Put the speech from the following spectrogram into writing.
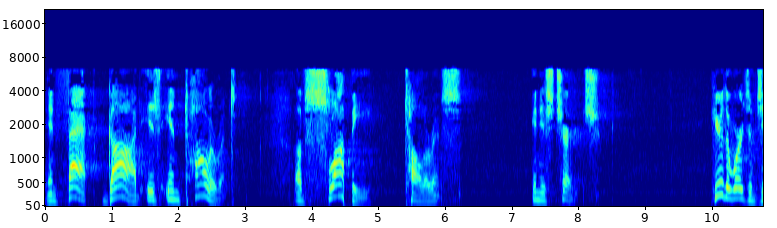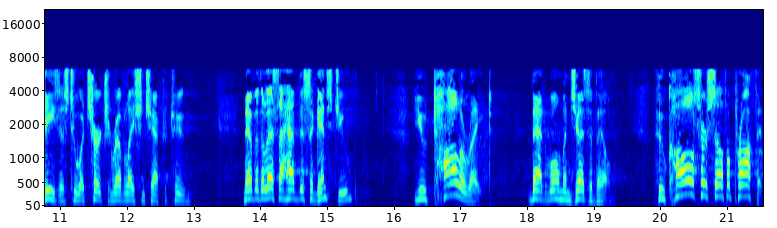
In fact, God is intolerant of sloppy tolerance in his church. Hear the words of Jesus to a church in Revelation chapter 2. Nevertheless, I have this against you. You tolerate that woman Jezebel, who calls herself a prophet.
